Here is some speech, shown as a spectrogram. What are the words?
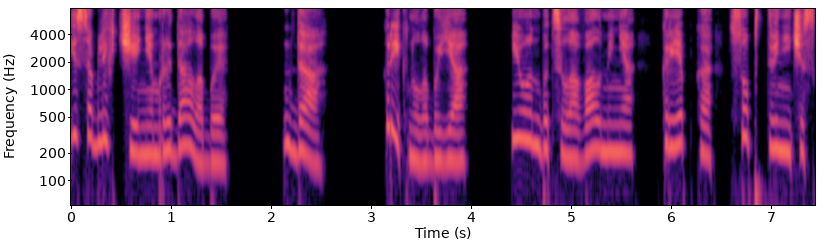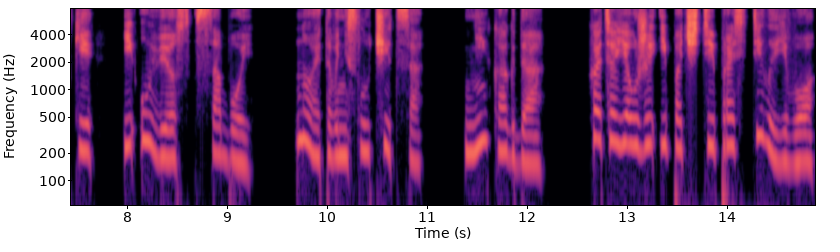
и с облегчением рыдала бы. «Да», — крикнула бы я, и он бы целовал меня крепко, собственнически и увез с собой. Но этого не случится. Никогда. Хотя я уже и почти простила его.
